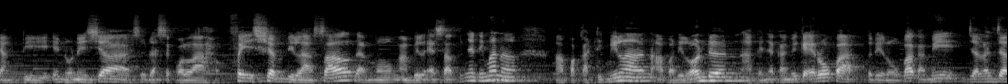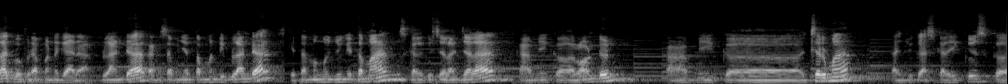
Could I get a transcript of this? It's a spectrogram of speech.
yang di Indonesia sudah sekolah fashion di Lasal, dan mau ngambil S1-nya di mana? Apakah di Milan, apa di London? Akhirnya kami ke Eropa. Di Eropa kami jalan-jalan beberapa negara. Belanda, karena saya punya teman di Belanda, kita mengunjungi teman, sekaligus jalan-jalan. Kami ke London, kami ke Jerman, dan juga sekaligus ke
